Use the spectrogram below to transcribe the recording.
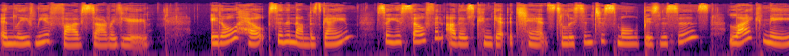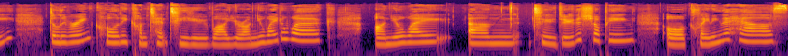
and leave me a five star review. It all helps in the numbers game so yourself and others can get the chance to listen to small businesses like me delivering quality content to you while you're on your way to work, on your way um, to do the shopping or cleaning the house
